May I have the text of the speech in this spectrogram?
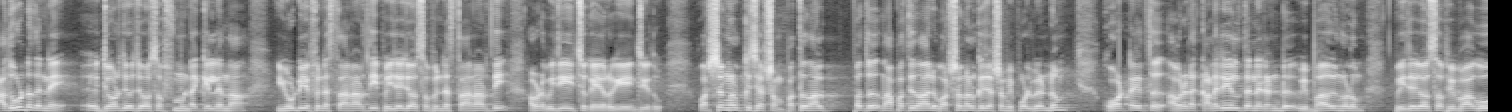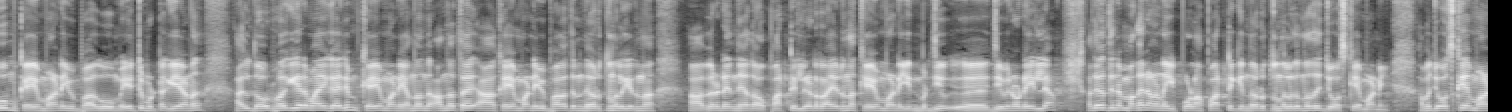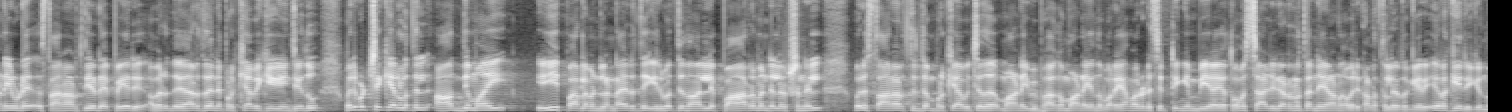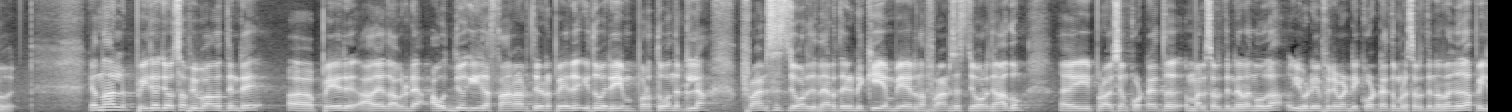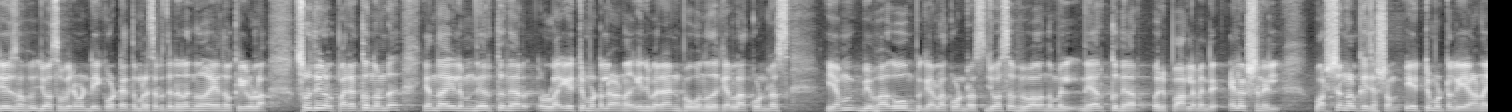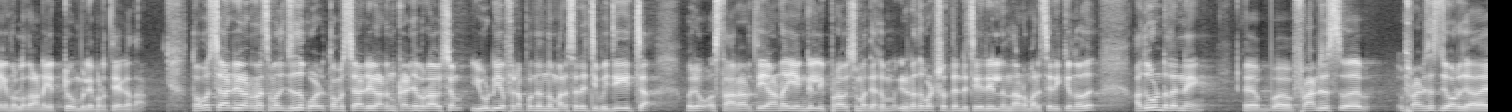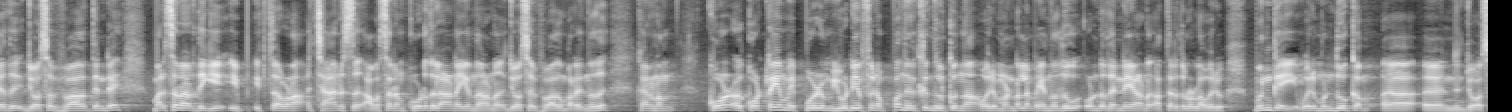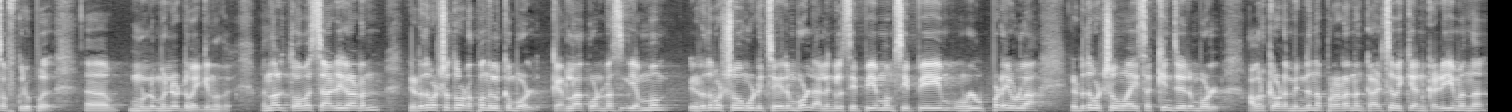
അതുകൊണ്ട് തന്നെ ജോർജോ ജോർജ് ജോസഫ് മുണ്ടയ്ക്കൽ എന്ന യു ഡി എഫിന്റെ സ്ഥാനാർത്ഥി പി ജെ ജോസഫിന്റെ സ്ഥാനാർത്ഥി അവിടെ വിജയിച്ചു കയറുകയും ചെയ്തു. വർഷങ്ങൾക്ക് ശേഷം പത്ത് നാൽപ്പത് നാൽപ്പത്തിനാല് വർഷങ്ങൾക്ക് ശേഷം ഇപ്പോൾ വീണ്ടും കോട്ടയത്ത് അവരുടെ കളരിയിൽ തന്നെ രണ്ട് വിഭാഗങ്ങളും പി ജെ ജോസഫ് വിഭാഗവും കെ എം മാണി വിഭാഗവും ഏറ്റുമുട്ടുകയാണ്. അതിൽ ദൗർഭാഗ്യകരമായ കാര്യം കെ എം മാണി അന്ന് അന്നത്തെ ആ കെ എം മാണി വിഭാഗത്തിന് നേതൃത്വം നൽകിയിരുന്ന അവരുടെ നേതാവ് പാർട്ടി ലീഡറായിരുന്ന കെ എം മാണി ഇന്ന് ജീവനോടെ ഇല്ല. അദ്ദേഹത്തിന്റെ മകനാണ് ഇപ്പോൾ ആ പാർട്ടിക്ക് നേതൃത്വം നൽകുന്നത് ജോസ് കെ മാണി. അപ്പോൾ ജോസ് കെ മാണിയുടെ സ്ഥാനാർത്ഥിയുടെ പേര് അവർ നേരത്തെ തന്നെ പ്രഖ്യാപിക്കുകയും ചെയ്തു. ഒരുപക്ഷെ കേരളത്തിൽ ആദ്യമായി ഈ പാർലമെന്റ് രണ്ടായിരത്തി ഇരുപത്തിനാലിലെ പാർലമെന്റ് ഇലക്ഷനിൽ ഒരു സ്ഥാനാർത്ഥിത്വം പ്രഖ്യാപിച്ചത് മാണി വിഭാഗമാണ് എന്ന് പറയാം. അവരുടെ സിറ്റിംഗ് എം പിയായ തോമസ് ചാഴികടനെ തന്നെയാണ് അവർ കളത്തിൽ ഇറക്കി ഇറക്കിയിരിക്കുന്നത്. എന്നാൽ പി ജെ ജോസഫ് വിഭാഗത്തിന്റെ പേര് അതായത് അവരുടെ ഔദ്യോഗിക സ്ഥാനാർത്ഥിയുടെ പേര് ഇതുവരെയും പുറത്തു വന്നിട്ടില്ല. ഫ്രാൻസിസ് ജോർജ് നേരത്തെ ഇടുക്കി എം പി ആയിരുന്ന ഫ്രാൻസിസ് ജോർജ് ആകും. ഈ പ്രാവശ്യം കോട്ടയത്ത് മത്സരത്തിന് ഇറങ്ങുക. യു ഡി എഫിന് വേണ്ടി കോട്ടയത്ത് മത്സരത്തിന് ഇറങ്ങുക. പി ജോസഫ് ജോസഫിന് വേണ്ടി കോട്ടയത്ത് മത്സരത്തിന് ഇറങ്ങുക എന്നൊക്കെയുള്ള ശ്രുതികൾ പരക്കുന്നുണ്ട്. എന്തായാലും നേർക്കുനേർ ഉള്ള ഏറ്റുമുട്ടലാണ് ഇനി വരാൻ പോകുന്നത്. കേരള കോൺഗ്രസ് എം വിഭാഗവും കേരള കോൺഗ്രസ് ജോസഫ് വിഭാഗം തമ്മിൽ നേർക്കുനേർ ഒരു പാർലമെന്റ് ഇലക്ഷനിൽ വർഷങ്ങൾക്ക് ശേഷം ഏറ്റുമുട്ടുകയാണ് എന്നുള്ളതാണ് ഏറ്റവും വലിയ പ്രത്യേകത. തോമസ് ചാഴികാടനെ സംബന്ധിച്ചത് കോ- തോമസ് ചാഴികാടൻ കഴിഞ്ഞ പ്രാവശ്യം യു ഡി എഫിനൊപ്പം നിന്ന് മത്സരിച്ച് വിജയിച്ച ഒരു സ്ഥാനാർത്ഥിയാണ് എങ്കിൽ ഇപ്രാവശ്യം അദ്ദേഹം ഇടതുപക്ഷത്തിന്റെ ചേരിയിൽ നിന്നാണ് മത്സരിക്കുന്നത്. അതുകൊണ്ട് തന്നെ ഫ്രാൻസിസ് ഫ്രാൻസിസ് ജോർജ് അതായത് ജോസഫ് വിഭാഗത്തിന്റെ മത്സരാർത്ഥിക്ക് ഇത്തവണ ചാൻസ് അവസരം കൂടുതലാണ് എന്നാണ് ജോസഫ് വിഭാഗം പറയുന്നത്. കാരണം കോട്ടയം എപ്പോഴും യു ഡി എഫിനൊപ്പം നിൽക്ക് നിൽക്കുന്ന ഒരു മണ്ഡലം എന്നതുകൊണ്ട് തന്നെയാണ് അത്തരത്തിലുള്ള ഒരു മുൻകൈ ഒരു മുൻതൂക്കം ജോസഫ് ഗ്രൂപ്പ് മുന്നോട്ട് വയ്ക്കുന്നത്. എന്നാൽ തോമസ് ചാഴികാടൻ ഇടതുപക്ഷത്തോടൊപ്പം നിൽക്കുമ്പോൾ കേരള കോൺഗ്രസ് എമ്മും ഇടതുപക്ഷവും കൂടി ചേരുമ്പോൾ അല്ലെങ്കിൽ സി പി എമ്മും സി പി ഐയും ഉൾപ്പെടെയുള്ള ഇടതുപക്ഷവുമായി സഖ്യം ചേരുമ്പോൾ അവർക്ക് അവിടെ മിന്നുന്ന പ്രകടനം കാഴ്ചവെക്കാൻ കഴിയുമെന്ന്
